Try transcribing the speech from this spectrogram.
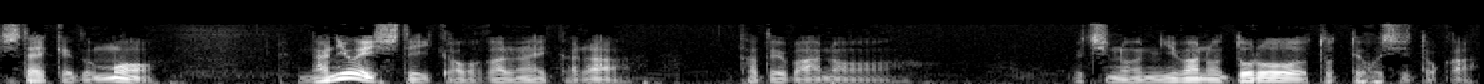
したいけども、何をしていいかわからないから、例えばあの、うちの庭の泥を取ってほしいとか、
